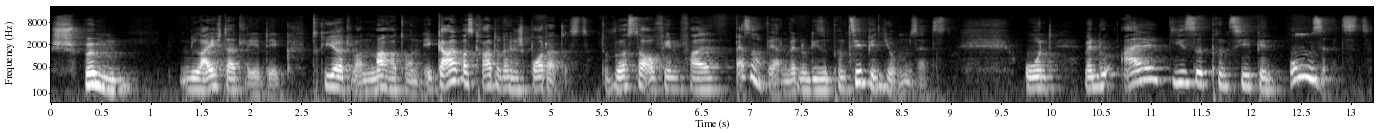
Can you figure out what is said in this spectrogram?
Schwimmen, Leichtathletik, Triathlon, Marathon, egal was gerade deine Sportart ist, du wirst da auf jeden Fall besser werden, wenn du diese Prinzipien hier umsetzt. Und wenn du all diese Prinzipien umsetzt,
